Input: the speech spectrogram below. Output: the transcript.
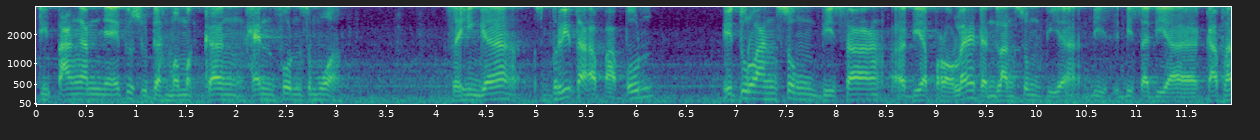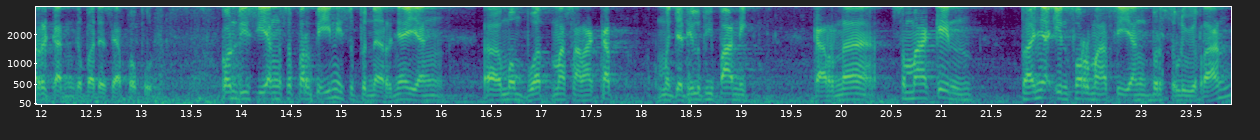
di tangannya itu sudah memegang handphone semua. Sehingga berita apa pun itu langsung bisa uh, dia peroleh dan langsung dia di, bisa dia kabarkan kepada siapa pun. Kondisi yang seperti ini sebenarnya yang uh, membuat masyarakat menjadi lebih panik. Karena semakin banyak informasi yang berseliweran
